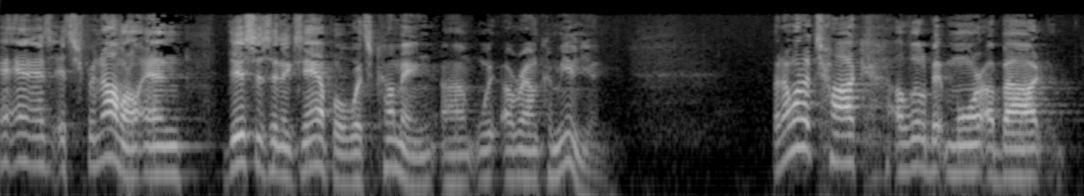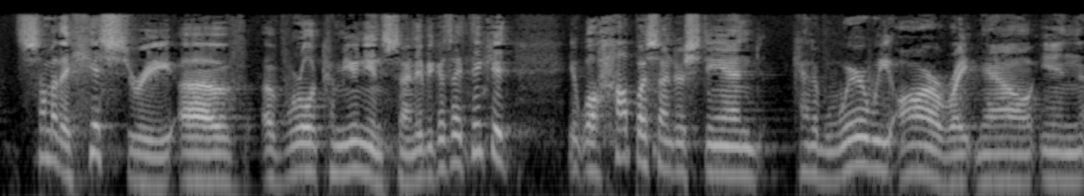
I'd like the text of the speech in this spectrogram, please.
And it's, phenomenal. And this is an example of what's coming um, around communion. But I want to talk a little bit more about some of the history of, of World Communion Sunday because I think it, it will help us understand kind of where we are right now in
